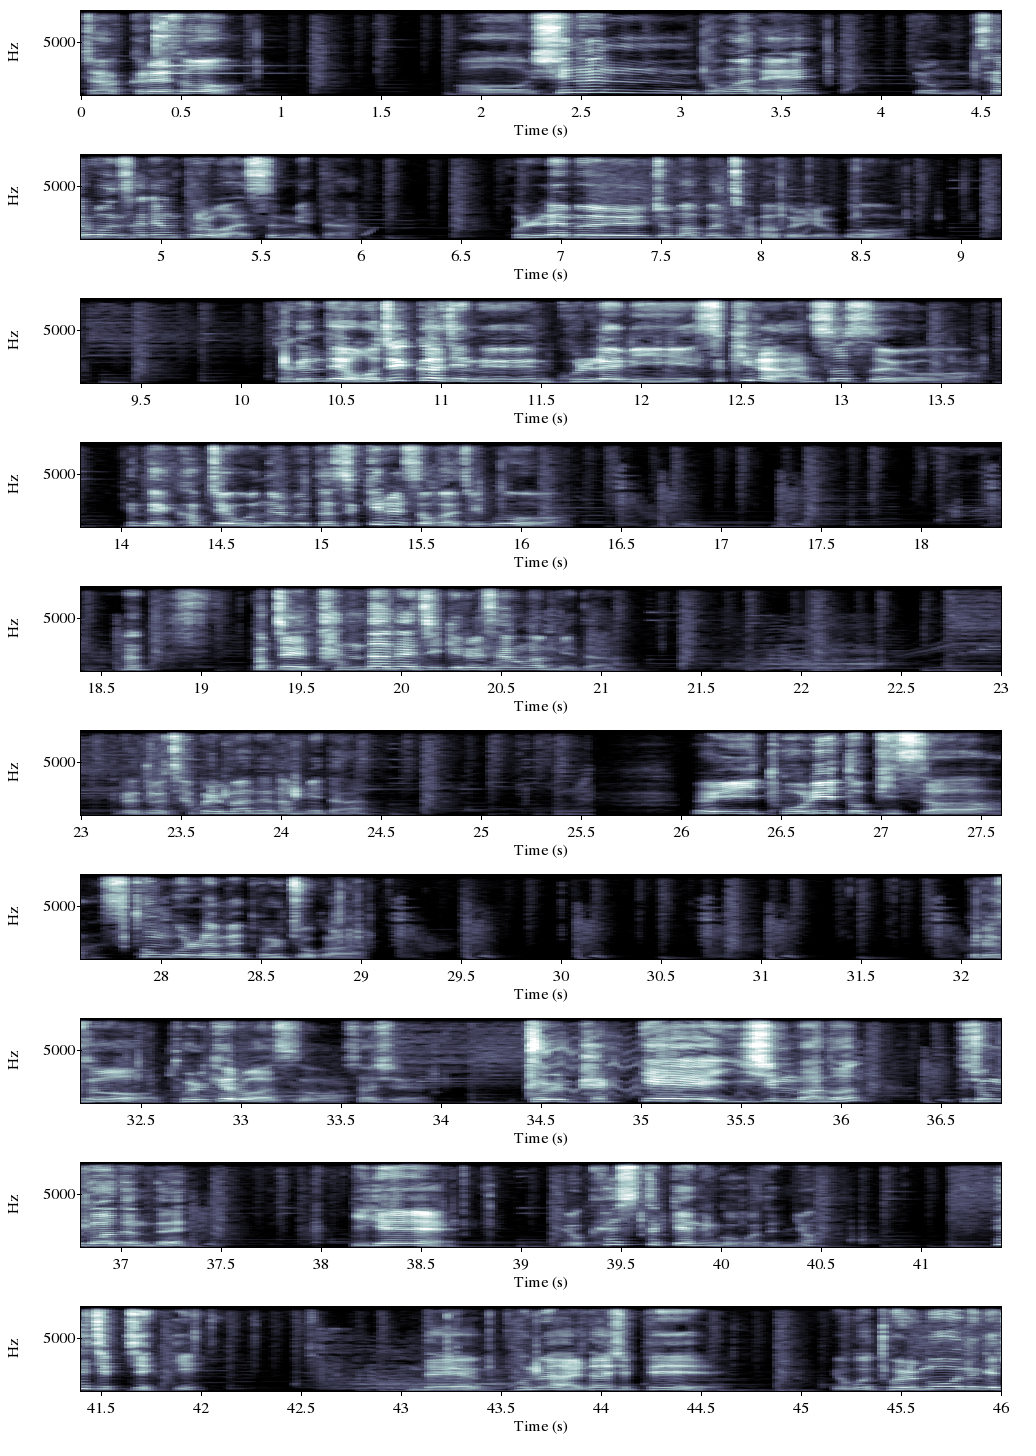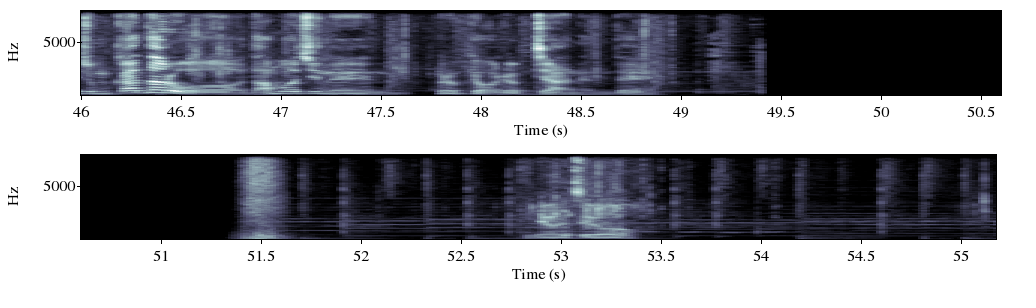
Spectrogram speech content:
자, 그래서 어, 쉬는 동안에 좀 새로운 사냥터로 왔습니다. 골렘을 좀 한번 잡아보려고. 자, 근데 어제까지는 골렘이 스킬을 안 썼어요. 근데 갑자기 오늘부터 스킬을 써가지고 갑자기 단단해지기를 사용합니다. 그래도 잡을만은 합니다. 이 돌이 또 비싸. 스톤 골렘의 돌조각. 그래서 돌캐로 왔어, 사실. 돌 100개 20만원? 그 정도 하던데? 이게 요 퀘스트 깨는 거거든요? 새집 짓기? 근데 보면 알다시피 요거 돌 모으는 게 좀 까다로워. 나머지는 그렇게 어렵지 않은데. 안녕하세요.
